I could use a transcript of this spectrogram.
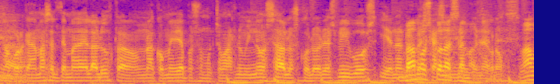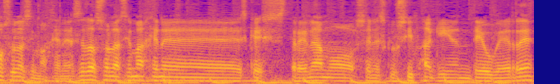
No, porque además el tema de la luz, claro, una comedia pues es mucho más luminosa, los colores vivos y en el Vamos con las imágenes. Vamos con las imágenes. Estas son las imágenes que estrenamos en exclusiva aquí en TVR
